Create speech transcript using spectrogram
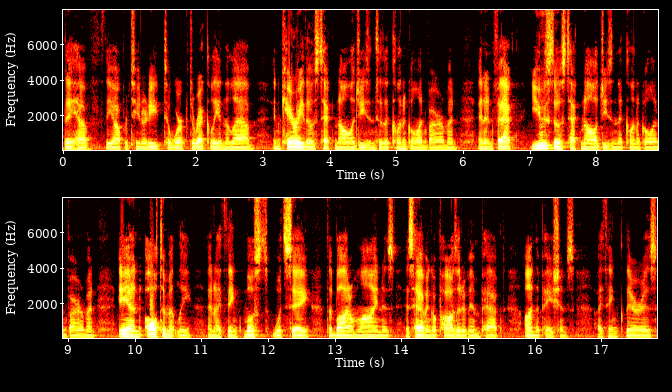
they have the opportunity to work directly in the lab and carry those technologies into the clinical environment, and in fact, use those technologies in the clinical environment. And ultimately and i think most would say the bottom line is, is having a positive impact on the patients. I think there is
